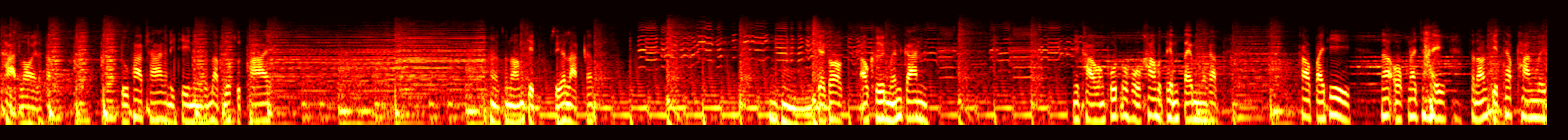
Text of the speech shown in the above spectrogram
ขาดลอยแล้วครับ ดูภาพช้ากันอีกทีหนึ่งสำหรับยกสุดท้ายสนอมจิตเสียหลักครับ แกก็เอาคืนเหมือนกันนี่ข่าวของพุทธโอ้โหเข้าเต็มเต็มนะครับ เข้าไปที่หน้าอกหน้าใจสนอมจิตแทบพังเลย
